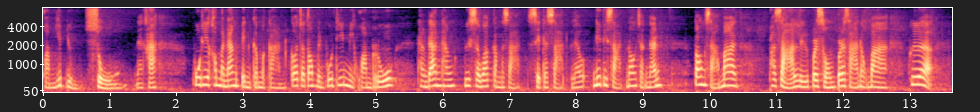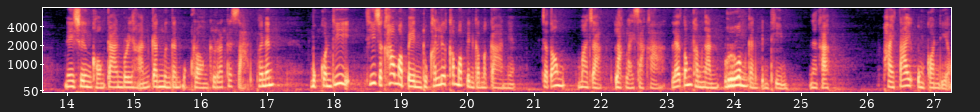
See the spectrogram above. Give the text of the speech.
ความยืดหยุ่นสูงนะคะ ผู้ที่เข้ามานั่งเป็นกรรมการ ก็จะต้องเป็นผู้ที่มีความรู้ทางด้านทั้งวิศวกรรมศาสตร์ เศรษฐศาสตร์ แล้วนิติศาสตร์นอกจากนั้น ต้องสามารถผสานหรือผสมประสานออกมา เพื่อในเชิงของการบริหารการเมืองการปกครองคือรัฐศาสตร์ เพราะนั้นบุคคลที่ที่จะเข้ามาเป็นถูกคัดเลือกเข้ามาเป็นกรรมการเนี่ยจะต้องมาจากหลากหลายสาขา และต้องทำงานร่วมกันเป็นทีมนะคะภายใต้องค์กรเดียว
